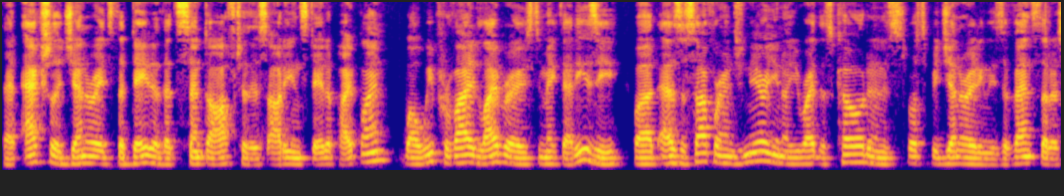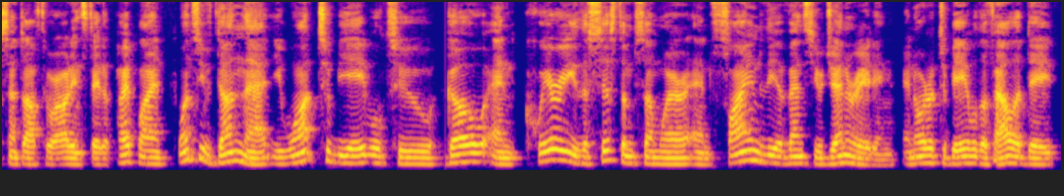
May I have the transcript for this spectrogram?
that actually generates the data that's sent off to this audience data pipeline. Well, we provide libraries to make that easy, but as a software engineer, you know, you write this code and it's supposed to be generating these events that are sent off to our audience data pipeline. Once you've done that, you want to be able to go and query the system somewhere and find the events you're generating in order to be able to validate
